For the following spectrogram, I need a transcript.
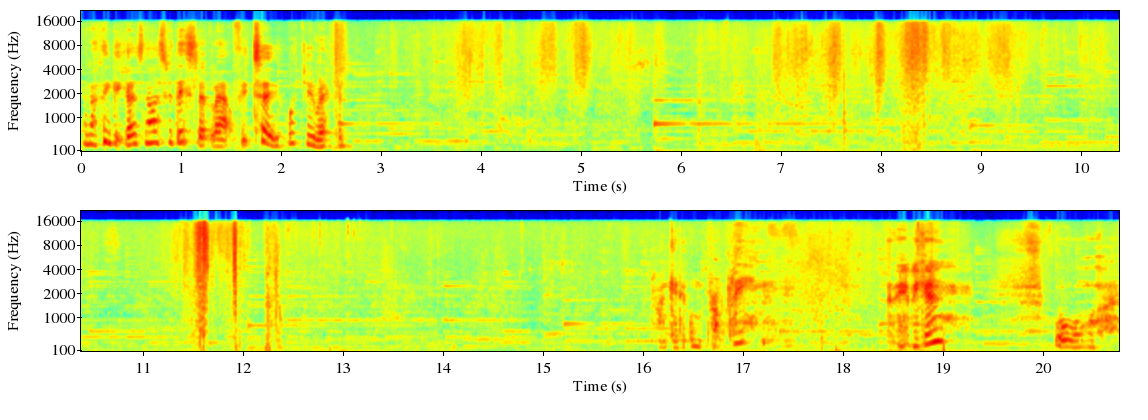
And I think it goes nice with this little outfit too. What do you reckon? Try and get it on properly. There we go. Oh,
